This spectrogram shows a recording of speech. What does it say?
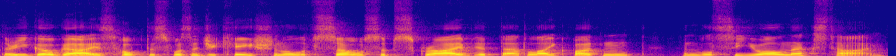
There you go, guys. Hope this was educational. If so, subscribe, hit that like button, and we'll see you all next time.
